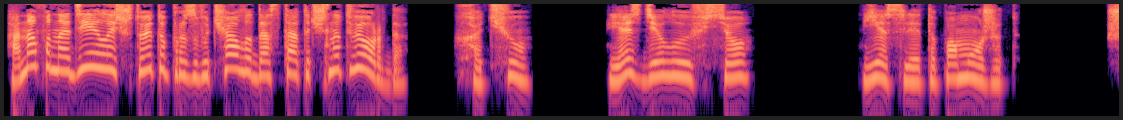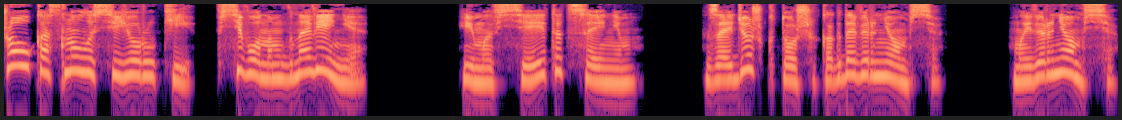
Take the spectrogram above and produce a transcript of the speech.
Она понадеялась, что это прозвучало достаточно твердо. Хочу. Я сделаю все. Если это поможет. Шоу коснулась ее руки, всего на мгновение. И мы все это ценим. Зайдешь к Тоше, когда вернемся. Мы вернемся.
